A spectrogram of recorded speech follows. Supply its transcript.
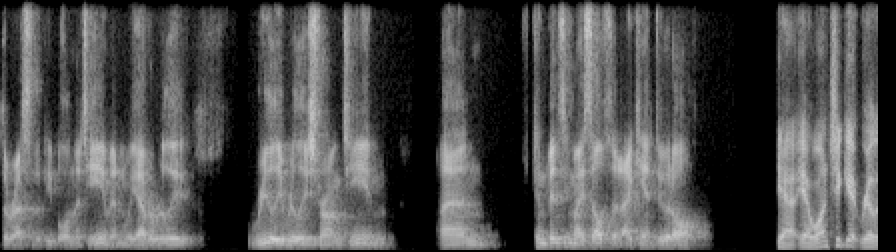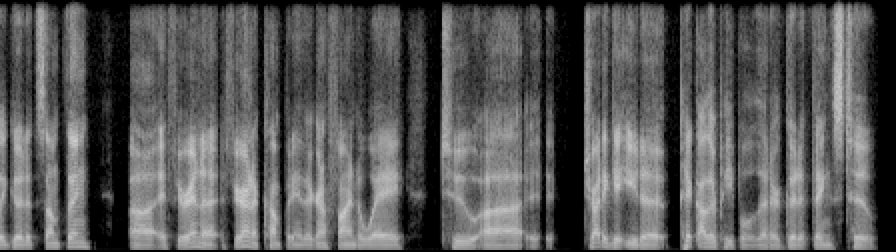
the rest of the people on the team. And we have a really, really, really strong team and convincing myself that I can't do it all. Yeah. Yeah. Once you get really good at something, uh, if you're in a, if you're in a company, they're going to find a way to uh, try to get you to pick other people that are good at things too.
